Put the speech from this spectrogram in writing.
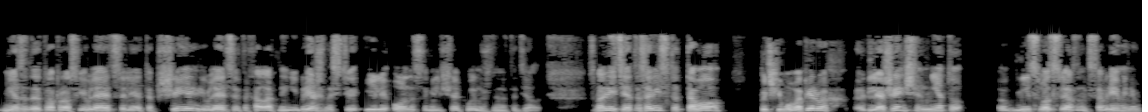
мне задают вопрос, является ли это пши, является это халатной небрежностью или оносом, или человек вынужден это делать. Смотрите, это зависит от того, почему. Во-первых, для женщин нет митцвот, связанных со временем,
